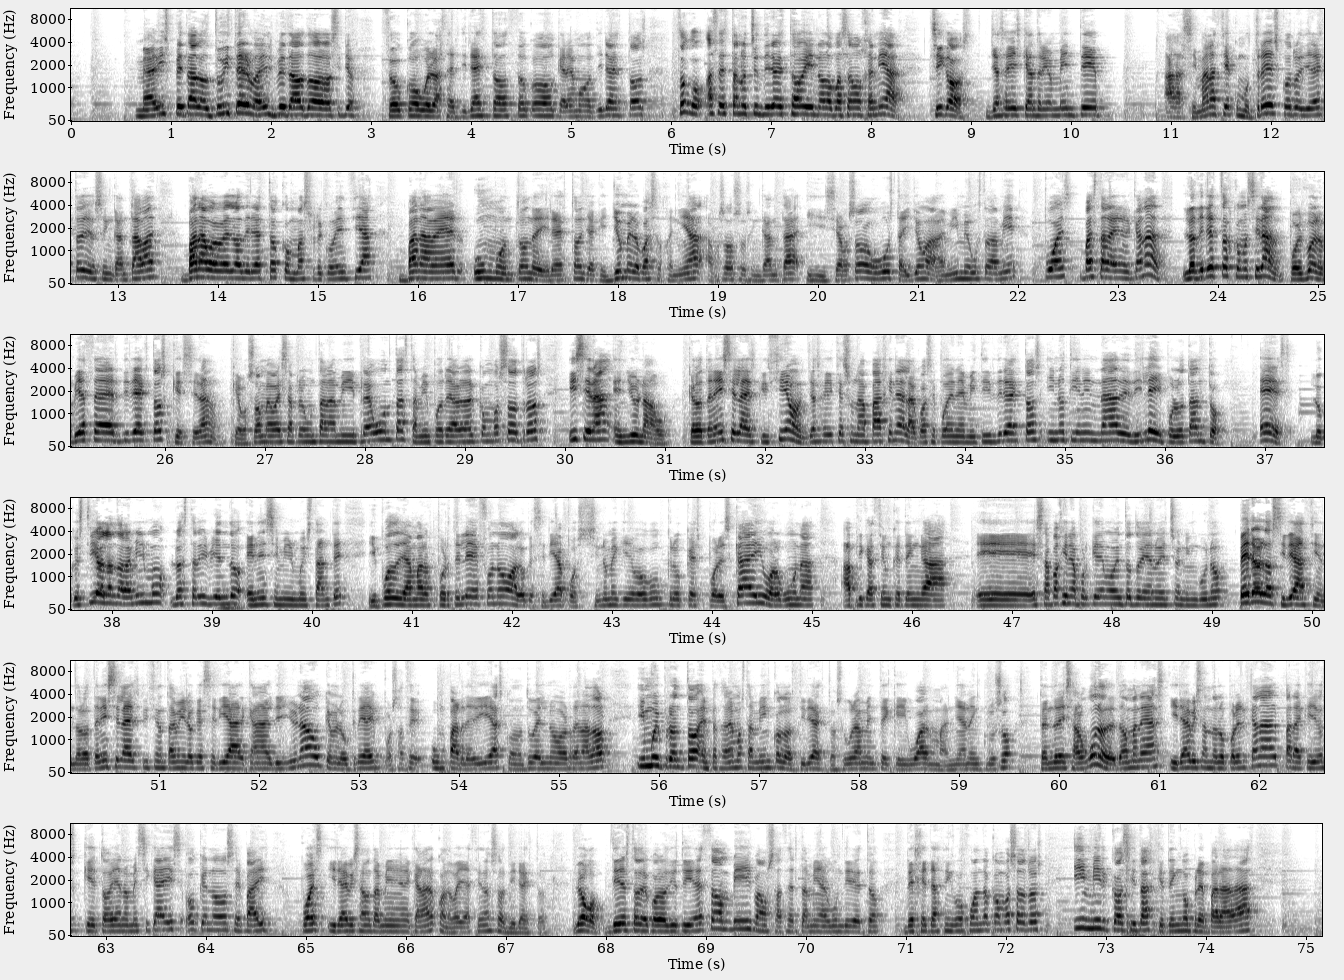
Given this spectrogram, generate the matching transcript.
Me habéis petado Twitter, me habéis petado todos los sitios. Zoco vuelve a hacer directos, Zoco queremos directos. Zoco hace esta noche un directo y nos lo pasamos genial. Chicos, ya sabéis que anteriormente a la semana hacía como 3, 4 directos y os encantaban. Van a volver los directos con más frecuencia, van a haber un montón de directos, ya que yo me lo paso genial, a vosotros os encanta y si a vosotros os gusta y yo a mí me gusta también, pues va a estar ahí en el canal. ¿Los directos cómo serán? Pues bueno, voy a hacer directos que serán, que vosotros me vais a preguntar a mí preguntas, también podré hablar con vosotros y serán en YouNow, que lo tenéis en la descripción, ya sabéis que es una página en la cual se pueden emitir directos y no tienen nada de delay, por lo tanto es lo que estoy hablando ahora mismo, lo estaréis viendo en ese mismo instante y puedo llamaros por teléfono a lo que sería, pues si no me equivoco, creo que es por Skype o alguna aplicación que tenga eh, esa página porque de momento todavía no he hecho ninguno, pero los iré haciendo. Lo tenéis en la descripción también lo que sería el canal de YouNow, que me lo creáis pues hace un par de días cuando tuve el nuevo ordenador y muy pronto empezaremos también con los directos. Seguramente que igual mañana incluso tendréis alguno. De todas maneras, iré avisándolo por el canal para aquellos que todavía no me sigáis o que no lo sepáis, pues iré avisando también en el canal cuando vaya haciendo esos directos. Luego, directo de Call of Duty de zombies, vamos a hacer también algún directo de GTA V jugando con vosotros y mil cositas que tengo preparadas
